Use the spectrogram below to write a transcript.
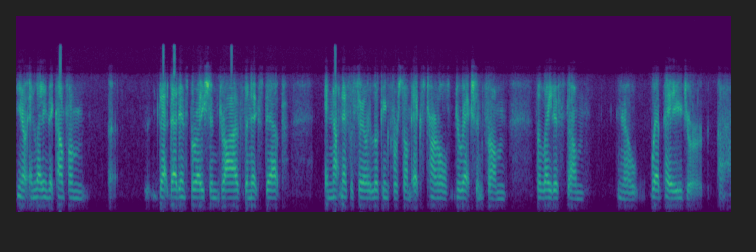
you know, and letting it come from that that inspiration drive the next step, and not necessarily looking for some external direction from the latest, um, you know, web page or uh,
